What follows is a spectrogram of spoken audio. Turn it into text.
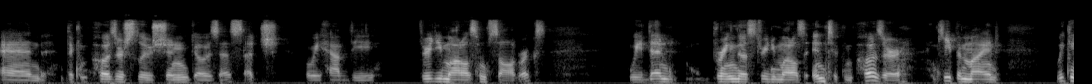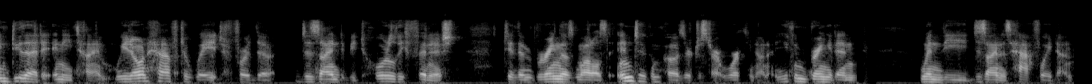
and the composer solution goes as such, where we have the 3D models from SOLIDWORKS. We then bring those 3D models into Composer, and keep in mind, we can do that at any time. We don't have to wait for the design to be totally finished to then bring those models into Composer to start working on it. You can bring it in when the design is halfway done.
